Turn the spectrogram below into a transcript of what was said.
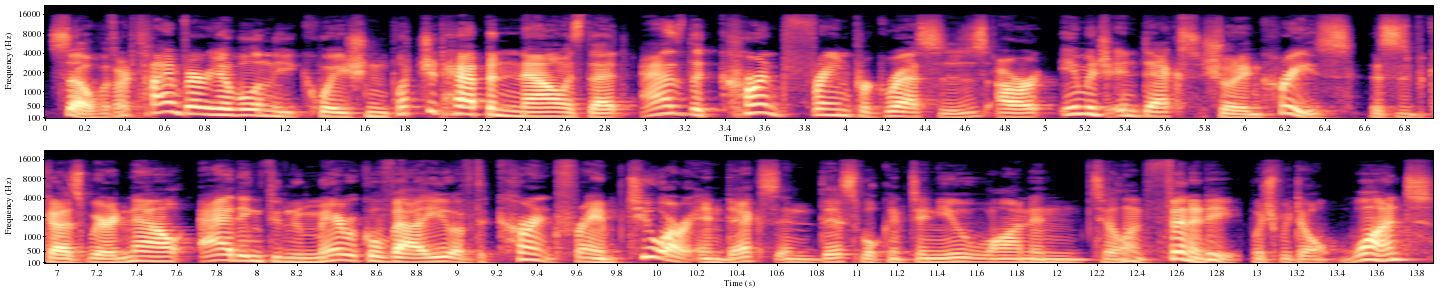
So, with our time variable in the equation, what should happen now is that as the current frame progresses, our image index should increase. This is because we are now adding the numerical value of the current frame to our index, and this will continue on until infinity, which we don't want,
